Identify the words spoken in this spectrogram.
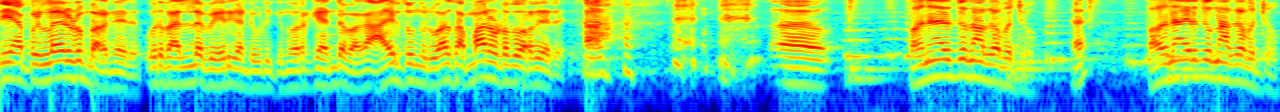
നീ ആ പിള്ളേരോടും പറഞ്ഞേര്. ഒരു നല്ല പേര് കണ്ടുപിടിക്കുന്നവർക്ക് എന്റെ വക. ആയിരത്തി ഒന്ന് രൂപ സമ്മാനം ഉണ്ടെന്ന് പറഞ്ഞേര്. ഏഹ്, പതിനായിരത്തി ഒന്നാക്കാൻ പറ്റുമോ? പതിനായിരത്തി ഒന്നാക്കാൻ പറ്റുമോ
